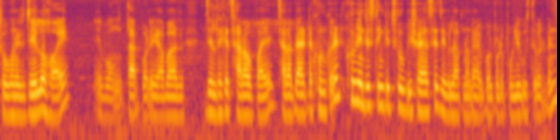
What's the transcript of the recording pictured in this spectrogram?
শোভনের জেলও হয়। এবং তারপরে আবার জেল থেকে ছাড়াও পায় ছাড়া পেয়ে আরেকটা খুন করে খুবই ইন্টারেস্টিং কিছু বিষয় আছে যেগুলো আপনারা গল্পটা পড়লেই বুঝতে পারবেন।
